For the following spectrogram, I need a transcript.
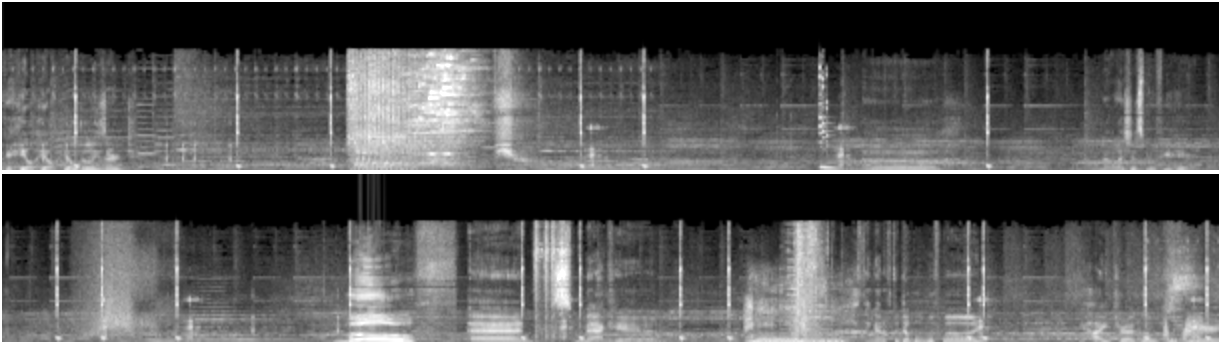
Okay, heal, heal, heal the lizard. Uh, now let's just move you here. Move and smack him. Oh, thank God of the double movement. The Hydra, goes here.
